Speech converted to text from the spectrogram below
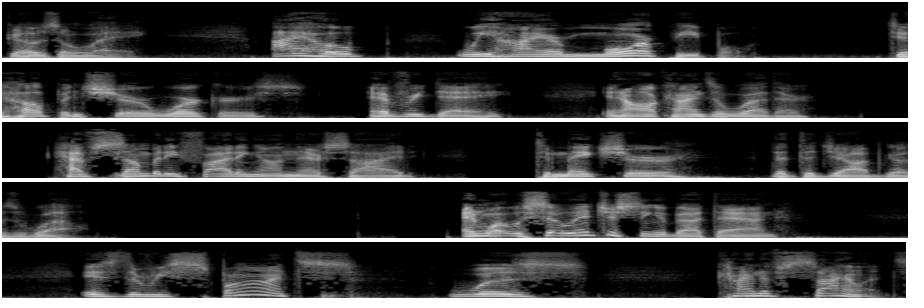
goes away. I hope we hire more people to help ensure workers every day in all kinds of weather have somebody fighting on their side to make sure that the job goes well. And what was so interesting about that is the response was kind of silence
